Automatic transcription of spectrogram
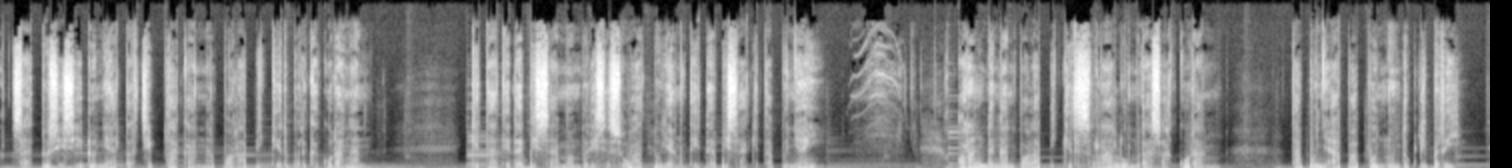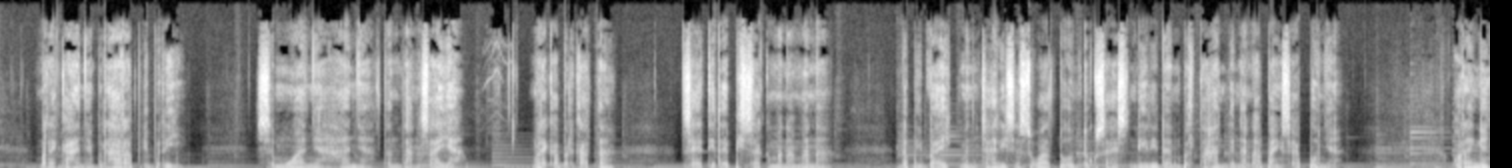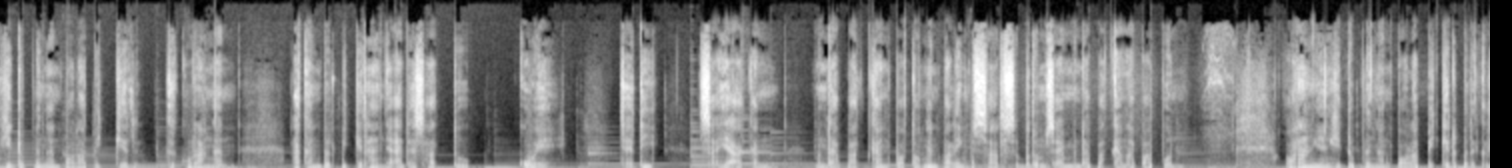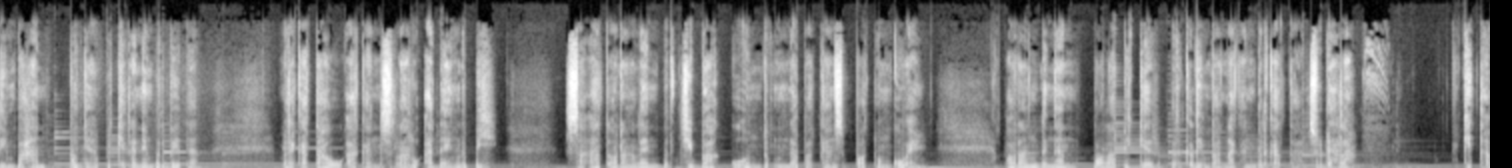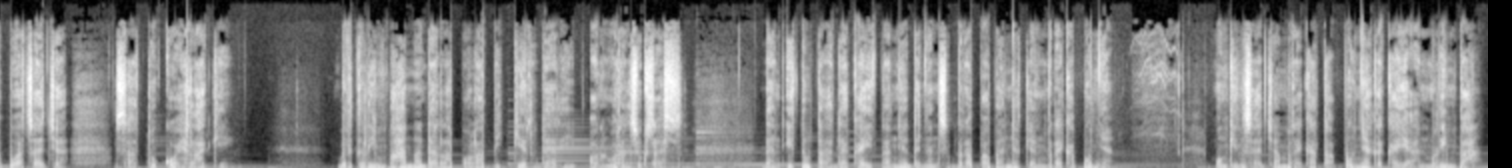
Satu sisi dunia tercipta karena pola pikir berkekurangan kita tidak bisa memberi sesuatu yang tidak bisa kita punyai. Orang dengan pola pikir selalu merasa kurang, tak punya apa pun untuk diberi. Mereka hanya berharap diberi. Semuanya hanya tentang saya. Mereka berkata, "Saya tidak bisa ke mana-mana. Lebih baik mencari sesuatu untuk saya sendiri dan bertahan dengan apa yang saya punya." Orang yang hidup dengan pola pikir kekurangan akan berpikir hanya ada satu kue. Jadi, saya akan mendapatkan potongan paling besar sebelum saya mendapatkan apa pun. Orang yang hidup dengan pola pikir berkelimpahan punya pikiran yang berbeda. Mereka tahu akan selalu ada yang lebih. Saat orang lain berjibaku untuk mendapatkan sepotong kue, orang dengan pola pikir berkelimpahan akan berkata, "Sudahlah, kita buat saja satu kue lagi." Berkelimpahan adalah pola pikir dari orang-orang sukses, dan itu tak ada kaitannya dengan seberapa banyak yang mereka punya. Mungkin saja mereka tak punya kekayaan melimpah.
